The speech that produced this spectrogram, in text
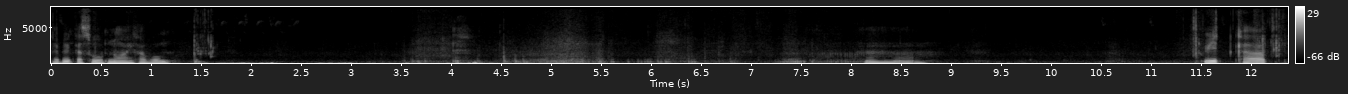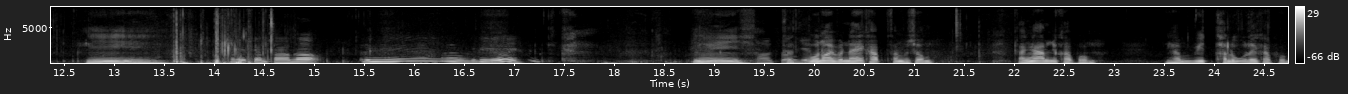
จะเป็นกระสูบน้อยครับผมอ่าวิดครับ นี่เขาได้แต้มสามแล้วเอ้ยดีเอ้ยนี่เอาช่วจะงเย็นบัวน้อยวันไหนครับท่านผู้ชมกางงามอยู่ครับผมนี่ครับวิดทะลุเลยครับผม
